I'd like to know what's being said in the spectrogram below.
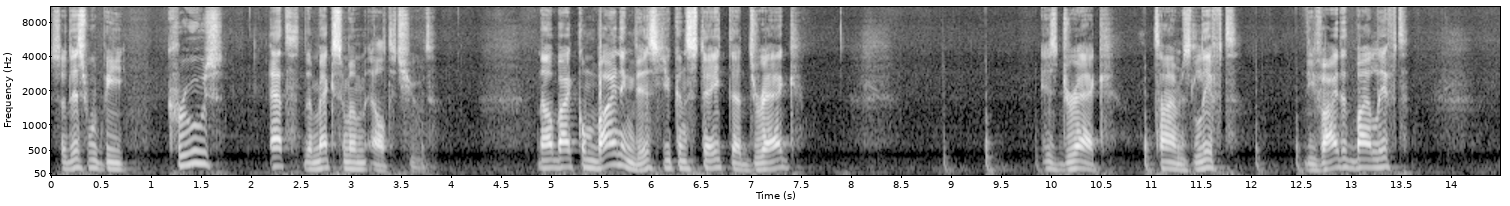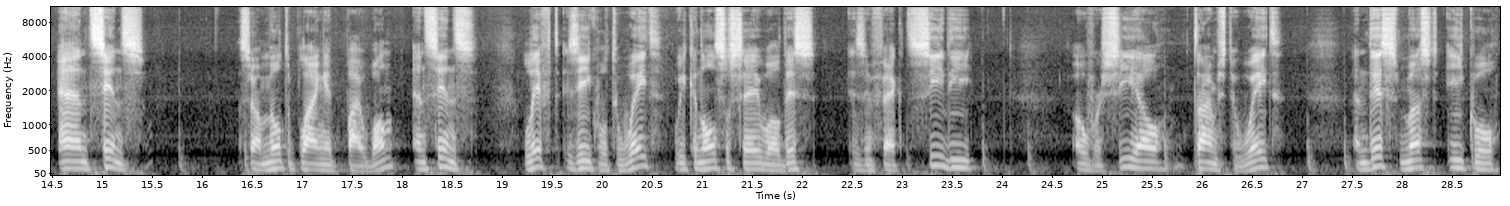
So this would be cruise at the maximum altitude. Now by combining this, you can state that drag is drag times lift divided by lift. And since, so I'm multiplying it by 1, and since lift is equal to weight, we can also say, well, this is in fact CD over CL times the weight. And this must equal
